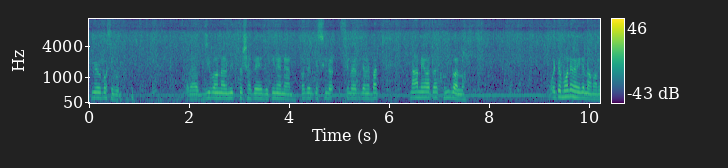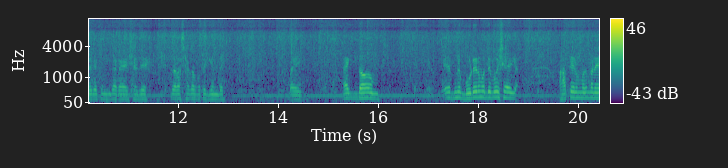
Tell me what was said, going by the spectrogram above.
কীভাবে পসিবল তারা জীবন আর মৃত্যুর সাথে কিনে নেন, তাদেরকে ছিল জন্য বাট না নেওয়াটা খুবই ভালো। ওইটা মনে হয়ে গেল আমার এরকম জায়গায় এসে যে যারা সাগর পথে গেম দেয়। ভাই, একদম এমনি বোর্ডের মধ্যে বসে হাতের মানে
